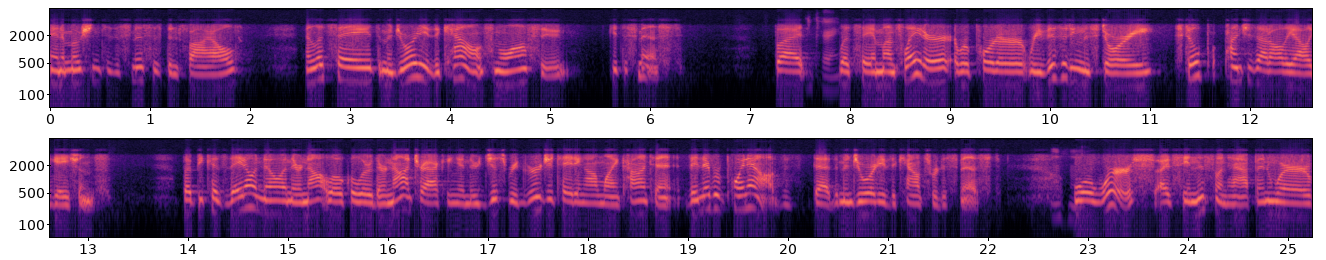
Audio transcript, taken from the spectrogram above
and a motion to dismiss has been filed, and let's say the majority of the counts in the lawsuit get dismissed. But okay. let's say a month later, a reporter revisiting the story still p- punches out all the allegations. But because they don't know and they're not local or they're not tracking and they're just regurgitating online content, they never point out that the majority of the counts were dismissed. Mm-hmm. Or worse, I've seen this one happen where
